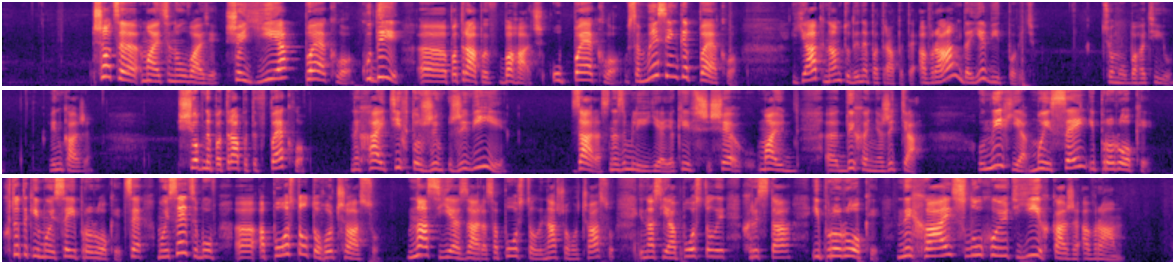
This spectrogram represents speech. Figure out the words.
Що це мається на увазі? Що є пекло. Куди е, потрапив багач? У пекло, у самисіньке пекло. Як нам туди не потрапити? Авраам дає відповідь цьому багатію. Він каже: щоб не потрапити в пекло, нехай ті, хто жив, живі зараз на землі є, які ще мають е, дихання, життя, у них є Мойсей і пророки. Хто такий Мойсей і пророки? Це Мойсей це був е, апостол того часу. У нас є зараз апостоли нашого часу, і в нас є апостоли Христа і пророки. Нехай слухають їх, каже Авраам.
